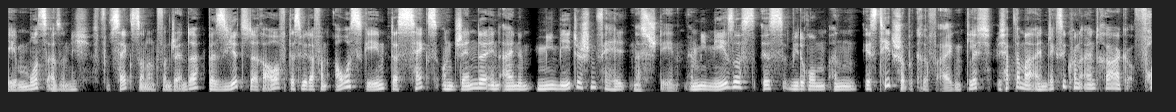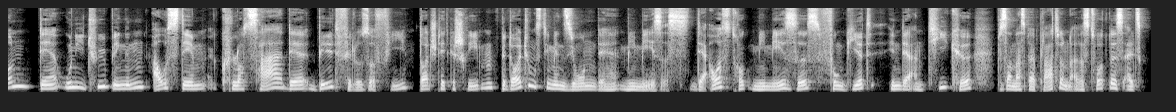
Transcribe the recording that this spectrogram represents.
geben muss, also nicht von Sex, sondern von Gender, basiert darauf, dass wir davon ausgehen, dass Sex und Gender in einem mimetischen Verhältnis stehen. Mimesis ist wiederum ein ästhetischer Begriff eigentlich. Ich habe da mal einen Lexikoneintrag von der Uni Tübingen aus dem Klossar der Bildphilosophie Dort steht geschrieben, Bedeutungsdimensionen der Mimesis. Der Ausdruck Mimesis fungiert in der Antike, besonders bei Plato und Aristoteles, als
